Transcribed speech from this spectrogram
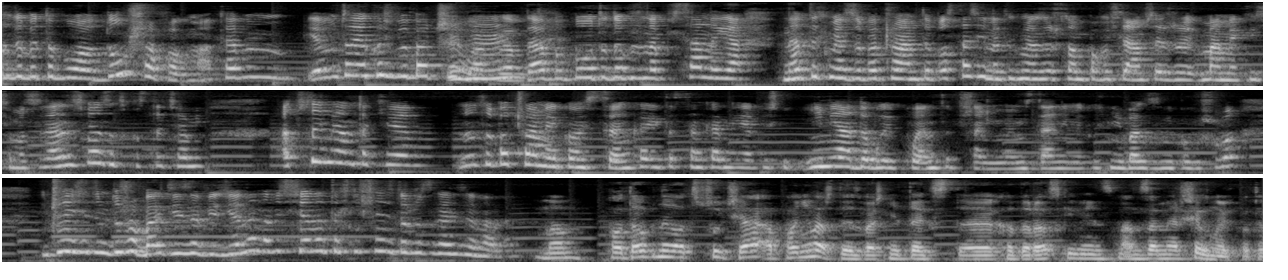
że gdyby to była dłuższa forma, to ja bym, ja bym to jakoś wybaczyła, Mhm. prawda? Bo było to dobrze napisane. Ja natychmiast zobaczyłam te postacie, natychmiast zresztą pomyślałam sobie, że mam jakiś emocjonalny związek z postaciami. A tutaj miałam takie, no zobaczyłam jakąś scenkę i ta scenka mi jakoś nie miała dobrej puenty, przynajmniej moim zdaniem jakoś mnie bardzo nie poruszyła. I czuję się tym dużo bardziej zawiedziona, nawet jeśli ono technicznie jest dobrze zrealizowane. Mam podobne odczucia, a ponieważ to jest właśnie tekst e, Chodorowski, więc mam zamiar sięgnąć po tę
